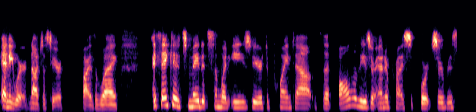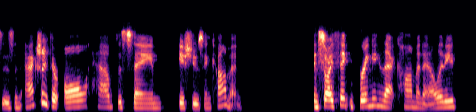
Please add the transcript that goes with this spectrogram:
anywhere, not just here, by the way. I think it's made it somewhat easier to point out that all of these are enterprise support services, and actually, they're all have the same issues in common. And so I think bringing that commonality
